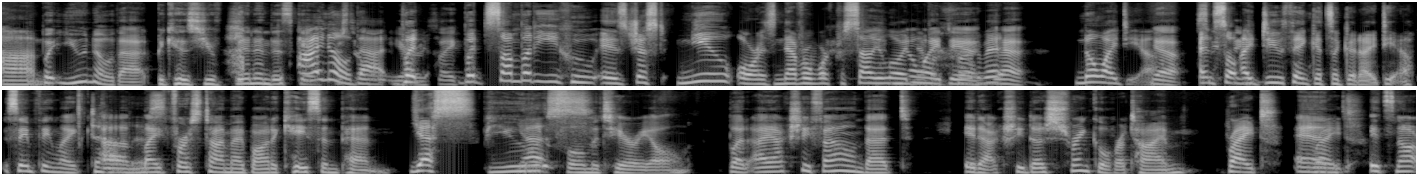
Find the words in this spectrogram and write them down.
Um, but you know that because you've been in this game I know so that, but like but somebody who is just new or has never worked with celluloid, no never idea it, yeah no idea. yeah And Same so I do think it's a good idea. same thing like um, my first time i bought a Kaysen pen Yes. beautiful Yes. material but i actually found that it actually does shrink over time Right. and right. it's not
